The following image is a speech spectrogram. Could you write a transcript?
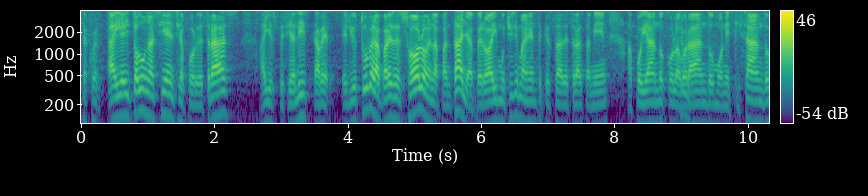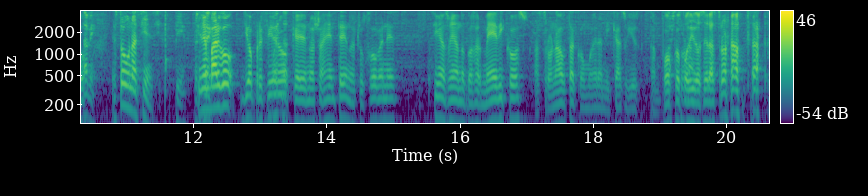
De acuerdo. Ahí hay toda una ciencia por detrás, hay especialistas. A ver, el youtuber aparece solo en la pantalla, pero hay muchísima gente que está detrás también apoyando, colaborando, monetizando. Es toda una ciencia. Bien, Sin embargo, yo prefiero que nuestra gente, nuestros jóvenes, sigan soñando con ser médicos, astronauta, como era mi caso. Yo tampoco he podido ser astronauta.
